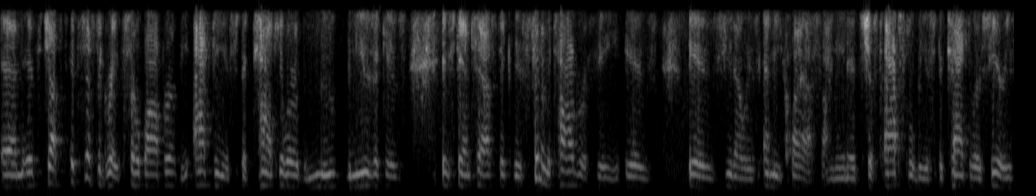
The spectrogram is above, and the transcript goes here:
and it's just it's just a great soap opera. The acting is spectacular. The mu- the music fantastic. The cinematography is is you know is Emmy class. I mean, it's just absolutely a spectacular series.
